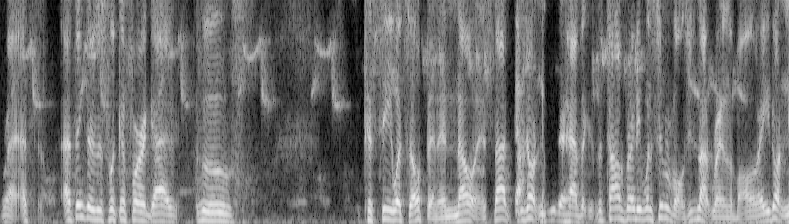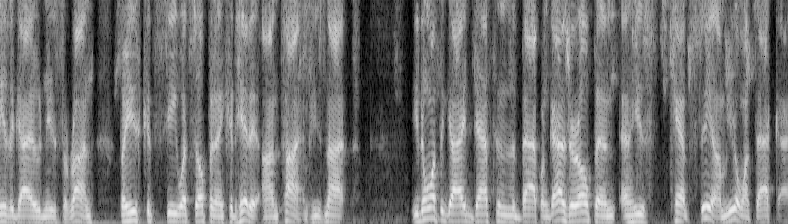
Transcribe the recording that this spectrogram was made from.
right? I, th- I think they're just looking for a guy who could see what's open and know it. it's not yeah. you don't need to have the, the, Tom Brady win Super Bowls. He's not running the ball, right? You don't need the guy who needs to run, but he could see what's open and could hit it on time. He's not you don't want the guy dancing in the back when guys are open and he's can't see them. You don't want that guy.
